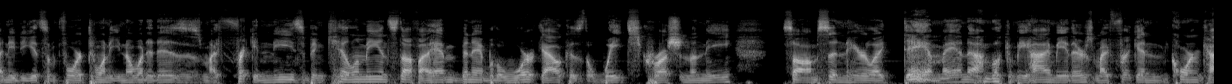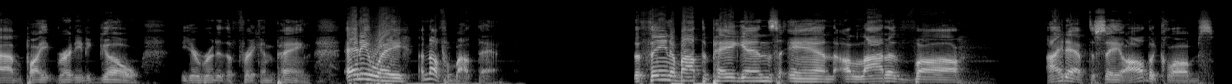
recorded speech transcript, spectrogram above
I need to get some 420. You know what it is? Is my freaking knees have been killing me and stuff. I haven't been able to work out because the weight's crushing the knee. So I'm sitting here like, damn, man, I'm looking behind me. There's my freaking corncob pipe ready to go to get rid of the freaking pain. Anyway, enough about that. The thing about the pagans and a lot of, uh, I'd have to say, all the clubs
